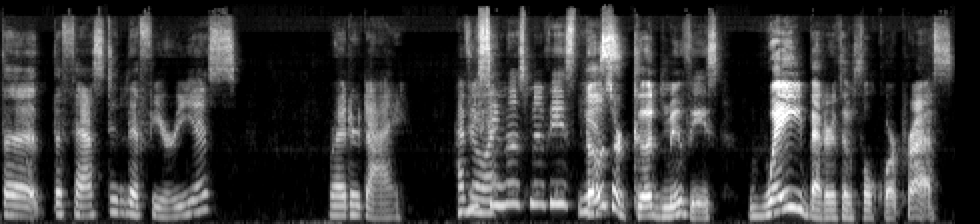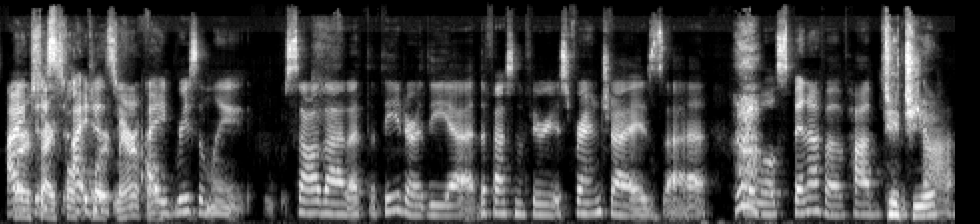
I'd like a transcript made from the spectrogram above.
the the Fast and the Furious, Ride or Die. Have you I- seen those movies? Yes. Those are good movies. Way better than Full Court Press. I or sorry, Full I Court just, Miracle. I recently saw that at the theater. The uh, the Fast and the Furious franchise, uh, a little spin-off of Hobbs Did and you? Shaw.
